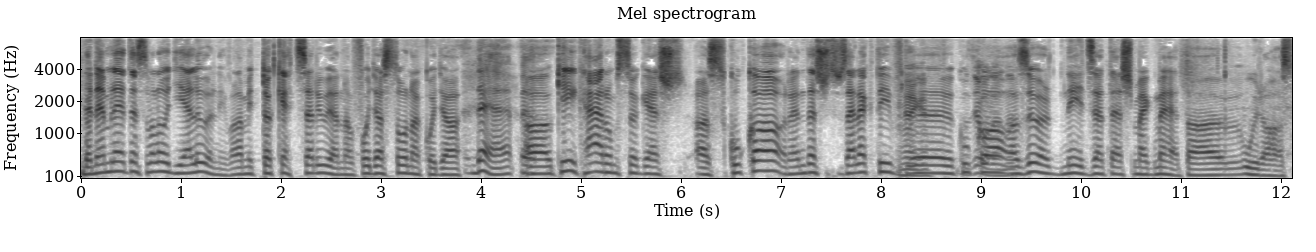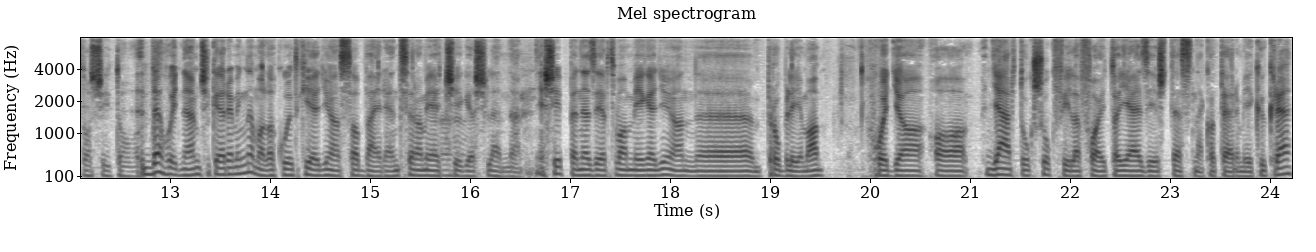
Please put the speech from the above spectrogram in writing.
De nem lehet ezt valahogy jelölni? Valami tök egyszerűen a fogyasztónak, hogy a, De, a kék háromszöges az kuka, rendes szelektív igen, kuka, a zöld négyzetes meg mehet a újrahasznosítóba. Dehogy nem, csak erre még nem alakult ki egy olyan szabványrendszer, ami egységes Aha. lenne. És éppen ezért van még egy olyan uh, probléma, hogy a, a gyártók sokféle fajta jelzést tesznek a termékükre,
